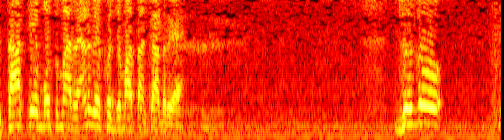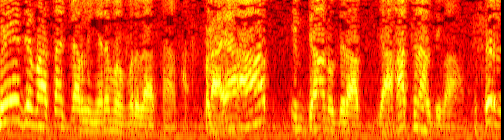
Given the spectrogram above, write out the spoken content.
تاکہ مطمئن رہن دیکھو جماعت چڑھ رہا ہے۔ جدو چھ جماعت کر لی نا محمد صاحب پڑھایا آپ، امتحان ادھر آپ جا ہاتھ نال دیوا پھر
